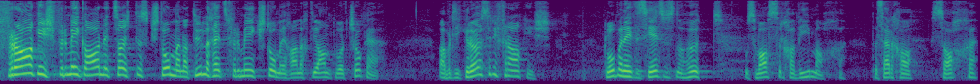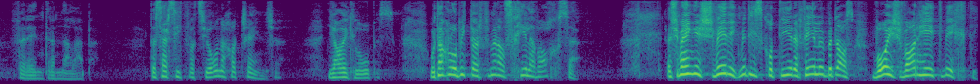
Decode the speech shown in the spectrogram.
Die Frage ist für mich gar nicht, so ist das gestummen. Natürlich hat es für mich gestummen, ich kann euch die Antwort schon geben. Aber die größere Frage ist, glaube nicht, dass Jesus noch heute aus Wasser Wein machen kann, dass er Sachen verändern im Leben. Dass er Situationen kann changen kann. Ja, ich glaube es. Und da glaube ich, dürfen wir als Kinder wachsen. Es ist manchmal schwierig, wir diskutieren viel über das. Wo ist Wahrheit wichtig?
